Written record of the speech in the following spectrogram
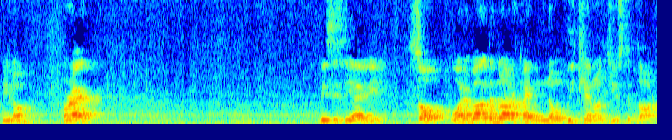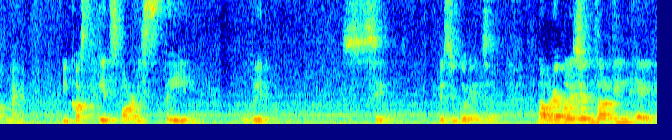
You know? Alright? This is the idea. So, what about the blood of man? No, we cannot use the blood of man because it's already stained with sin. That's a good answer. Now, Revelation 13 8.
